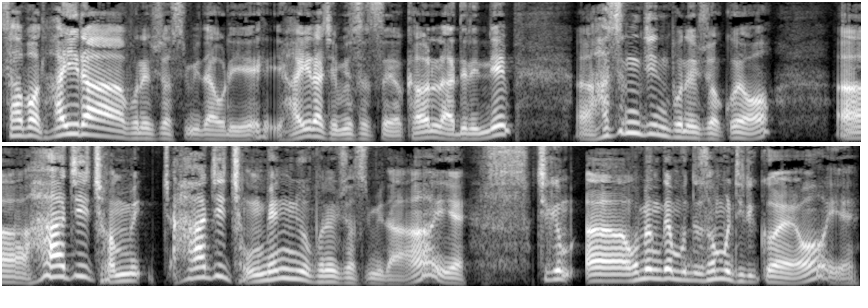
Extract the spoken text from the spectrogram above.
4번 하이라 보내주셨습니다. 우리 하이라 재밌었어요. 가을 나들이님, 아, 하승진 보내주셨고요. 아, 하지 정, 하지 정맹류 보내주셨습니다. 예. 지금, 아, 호명된 분들 선물 드릴 거예요. 예.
